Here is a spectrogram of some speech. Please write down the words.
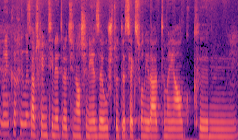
no encarrilamento? Sabes que em medicina tradicional chinesa o estudo da sexualidade também é algo que,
